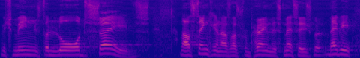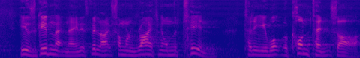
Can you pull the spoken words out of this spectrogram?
which means the Lord saves. And I was thinking as I was preparing this message, but maybe he was given that name. It's a bit like someone writing on the tin, telling you what the contents are.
